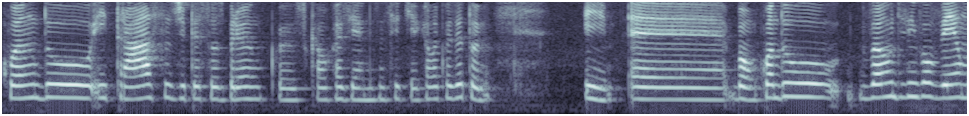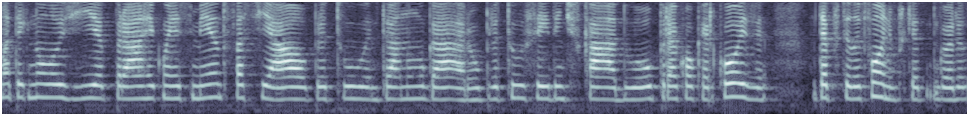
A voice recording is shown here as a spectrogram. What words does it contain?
Quando. e traços de pessoas brancas, caucasianas, não sei o que, aquela coisa toda. E, é, bom, quando vão desenvolver uma tecnologia para reconhecimento facial, para tu entrar num lugar, ou para tu ser identificado, ou para qualquer coisa, até pro telefone, porque agora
